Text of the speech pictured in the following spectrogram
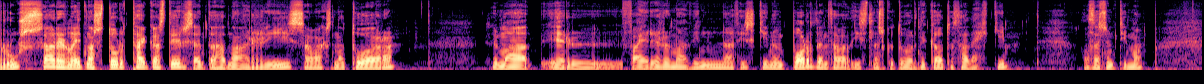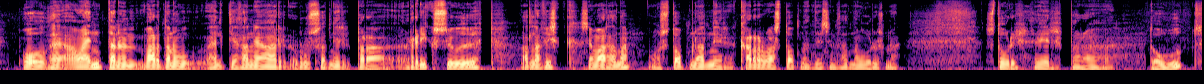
rússar er einna stórtækastir senda þarna rísavaksna tógra sem að eru færir um að vinna fiskinum borð en það íslensku tógarni gáta það ekki á þessum tíma. Og á endanum var þetta nú held ég þannig að rússarnir bara ríksuguð upp alla fisk sem var þarna og stopnarnir, karvastopnarnir sem þarna voru svona stórir, þeir bara dóð út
